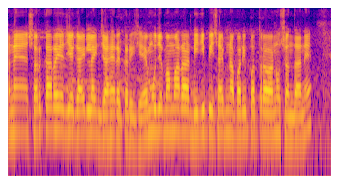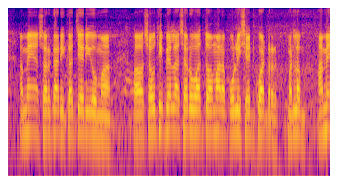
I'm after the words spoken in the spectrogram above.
અને સરકારે જે ગાઈડલાઇન જાહેર કરી છે, એ મુજબ અમારા ડીજીપી સાહેબના પરિપત્ર અનુસંધાને અમે સરકારી કચેરીઓમાં સૌથી પહેલાં શરૂઆત તો અમારા પોલીસ હેડક્વાર્ટર, મતલબ અમે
